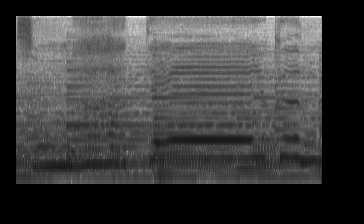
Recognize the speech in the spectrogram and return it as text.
染まってゆくの。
